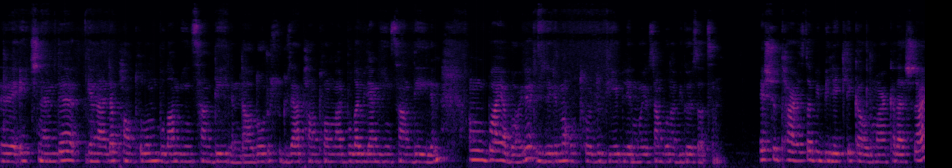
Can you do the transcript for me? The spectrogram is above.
Ee, H&M'de genelde pantolon bulan bir insan değilim. Daha doğrusu güzel pantolonlar bulabilen bir insan değilim. Ama baya böyle üzerime oturdu diyebilirim. O yüzden buna bir göz atın. Ve şu tarzda bir bileklik aldım arkadaşlar.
